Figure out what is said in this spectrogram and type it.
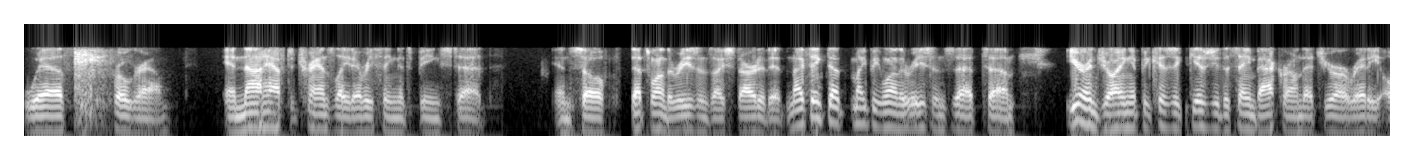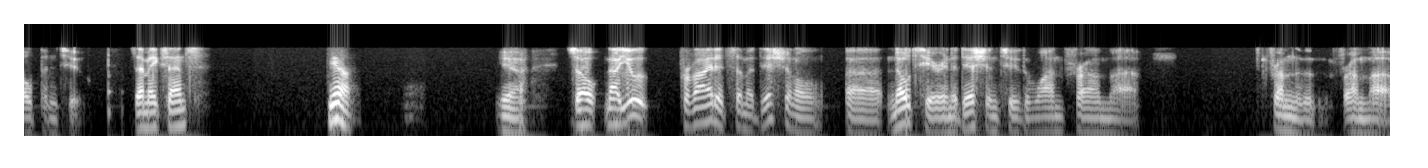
with the program and not have to translate everything that's being said. And so that's one of the reasons I started it. And I think that might be one of the reasons that um, you're enjoying it because it gives you the same background that you're already open to. Does that make sense? Yeah. Yeah. So now you provided some additional uh, notes here in addition to the one from uh, from the from uh,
